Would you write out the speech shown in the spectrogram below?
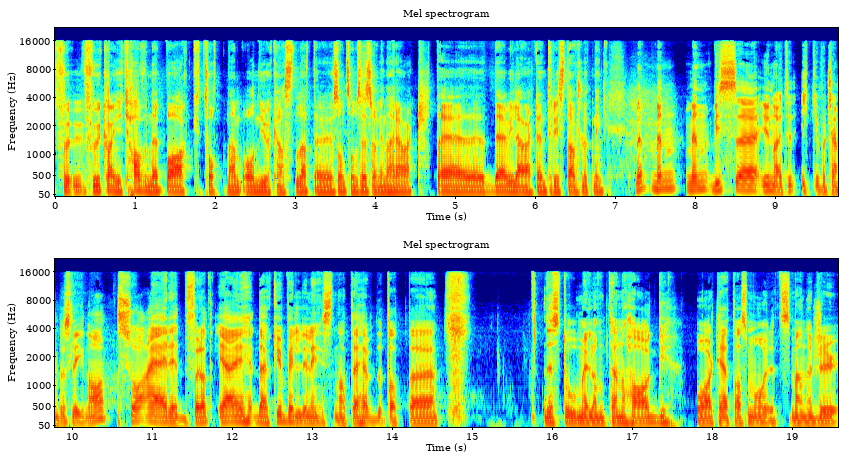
for, for vi kan ikke havne bak Tottenham og Newcastle etter sånn som sesongen her har vært. Det, det ville vært en trist avslutning. Men, men, men hvis eh, United ikke får Champions League nå, så er jeg redd for at jeg Det er jo ikke veldig lenge siden at jeg hevdet at uh, det sto mellom Ten Hag og Arteta som årets manager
